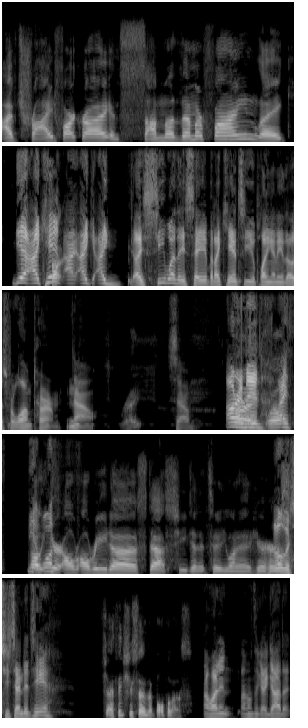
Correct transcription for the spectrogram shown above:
I've tried Far Cry, and some of them are fine. Like, yeah, I can't. I, I I I see why they say it, but I can't see you playing any of those for long term. No. right. So, all right, All right, man. well- I th- yeah, oh, well, here, I'll I'll read uh, Steph's. She did it too. You want to hear her? oh, did she send it to you. She- I think she sent it to both of us. Oh, I didn't. I don't think I got it.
